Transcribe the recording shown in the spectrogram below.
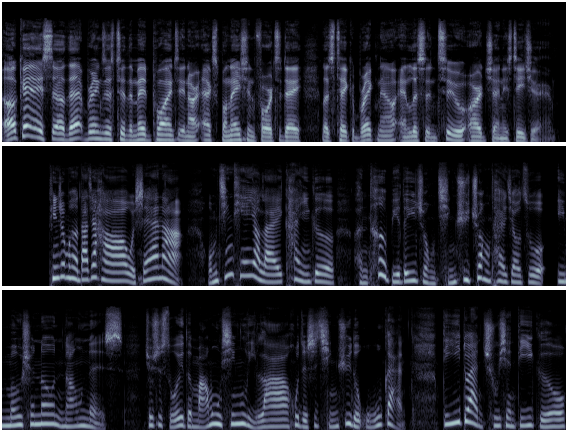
Okay, so that brings us to the midpoint in our explanation for today. Let's take a break now and listen to our Chinese teacher. 听众朋友，大家好，我是安娜。我们今天要来看一个很特别的一种情绪状态，叫做 emotional numbness，就是所谓的麻木心理啦，或者是情绪的无感。第一段出现第一格哦，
